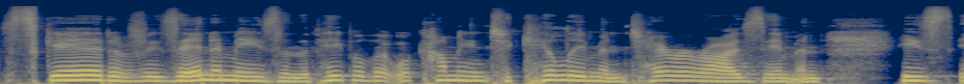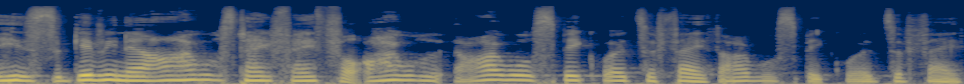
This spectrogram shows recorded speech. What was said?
scared of his enemies and the people that were coming to kill him and terrorize him. And he's, he's giving it, I will stay faithful. I will, I will speak words of faith. I will speak words of faith.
